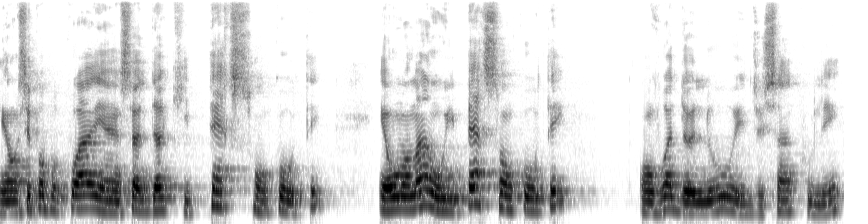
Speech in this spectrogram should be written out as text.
Et on ne sait pas pourquoi il y a un soldat qui perd son côté, et au moment où il perd son côté, on voit de l'eau et du sang couler.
